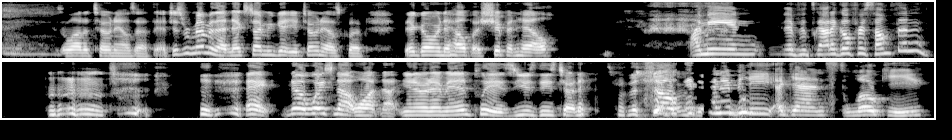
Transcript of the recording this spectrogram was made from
There's a lot of toenails out there. Just remember that next time you get your toenails clipped, they're going to help a ship in hell. I mean, if it's got to go for something, hey, no waste not, want not. You know what I mean? Please use these toenails for the show. so it's going to be against Loki,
